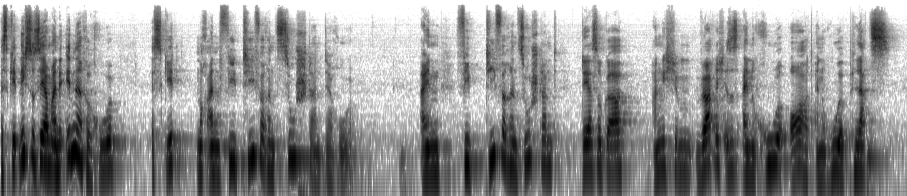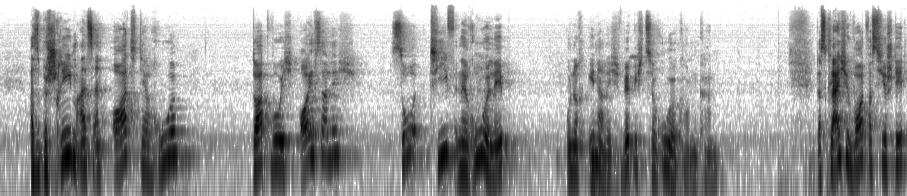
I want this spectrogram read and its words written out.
Es geht nicht so sehr um eine innere Ruhe, es geht noch einen viel tieferen Zustand der Ruhe. Einen viel tieferen Zustand, der sogar, eigentlich wörtlich ist es ein Ruheort, ein Ruheplatz. Also beschrieben als ein Ort der Ruhe, dort wo ich äußerlich so tief in der Ruhe lebe und auch innerlich wirklich zur Ruhe kommen kann. Das gleiche Wort, was hier steht,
